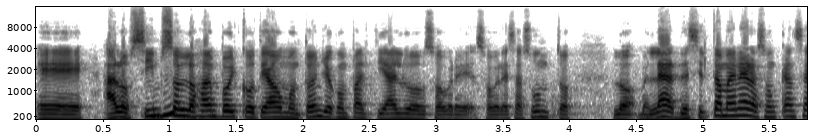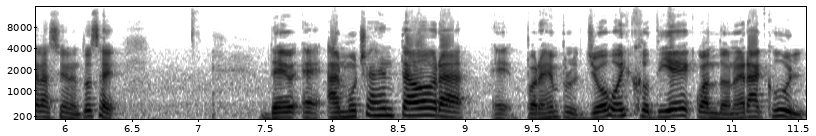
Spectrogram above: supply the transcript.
Eh, a los Simpsons los han boicoteado un montón, yo compartí algo sobre, sobre ese asunto, ¿verdad? De cierta manera son cancelaciones. Entonces, de, eh, hay mucha gente ahora, eh, por ejemplo, yo boicoteé cuando no era cool.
